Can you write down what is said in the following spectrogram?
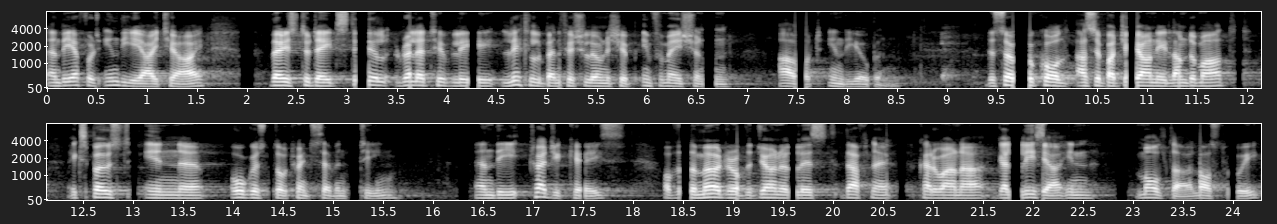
and the effort in the EITI, there is to date still relatively little beneficial ownership information out in the open. The so-called Azerbaijani Laundromat, exposed in uh, August of 2017, and the tragic case of the murder of the journalist Daphne Caruana Galizia in Malta last week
